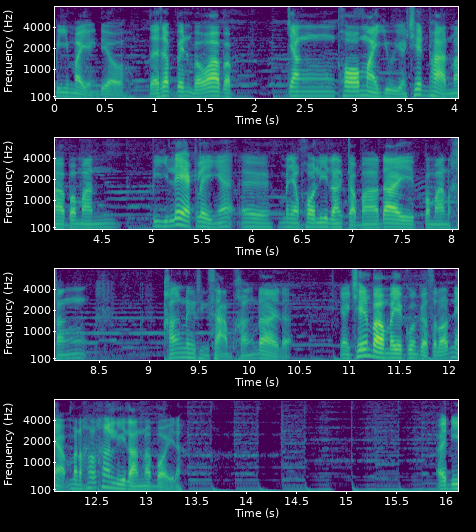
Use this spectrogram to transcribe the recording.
ปีใหม่อย่างเดียว แต่ถ้าเป็นแบบว่าแบบยังพอใหม่อยู่อย่างเช่นผ่านมาประมาณปีแรกอะไรอย่างเงี้ยเออมันยังพอรีรันกลับมาได้ประมาณครั้งครั้งหนึ่งถึงสามครั้งได้แหละอย่างเช่นบาวมายากลกับสล็อตเนี่ยมันค่อนข้างรีรันมาบ่อยนะไอดี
